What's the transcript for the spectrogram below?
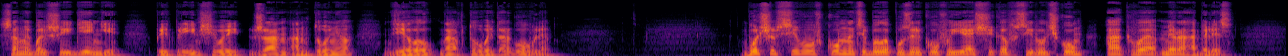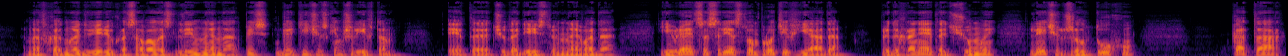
Самые большие деньги предприимчивый Джан Антонио делал на оптовой торговле. Больше всего в комнате было пузырьков и ящиков с ярлычком «Аква Мирабелис». Над входной дверью красовалась длинная надпись готическим шрифтом. Эта чудодейственная вода является средством против яда, предохраняет от чумы, лечит желтуху, катар,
